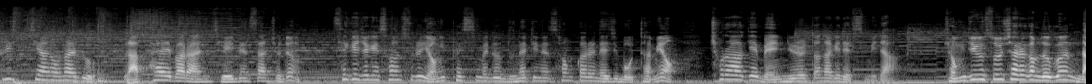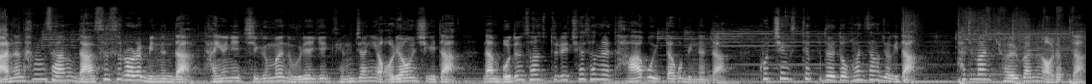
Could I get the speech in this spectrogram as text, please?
크리스티아노 호날두, 라파엘 바란, 제이든 산초 등 세계적인 선수를 영입했음에도 눈에 띄는 성과를 내지 못하며 초라하게 맨유를 떠나게 됐습니다. 경기 후 솔샤르 감독은 나는 항상 나 스스로를 믿는다. 당연히 지금은 우리에게 굉장히 어려운 시기다. 난 모든 선수들이 최선을 다하고 있다고 믿는다. 코칭 스태프들도 환상적이다. 하지만 결과는 어렵다.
